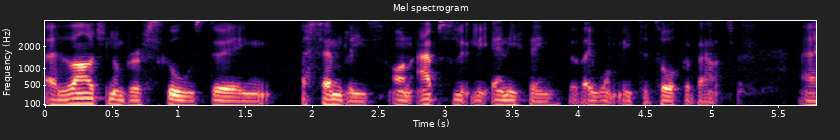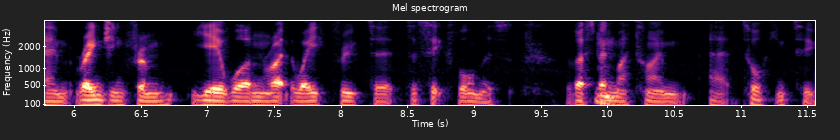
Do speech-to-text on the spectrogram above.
a large number of schools doing assemblies on absolutely anything that they want me to talk about, um, ranging from year one right the way through to, to sixth formers that I spend mm. my time uh, talking to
